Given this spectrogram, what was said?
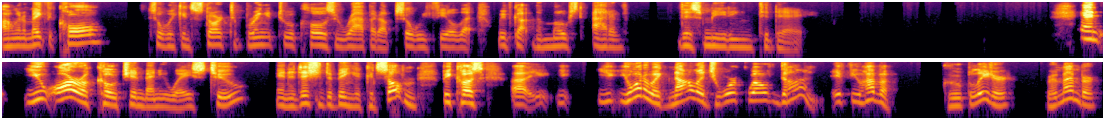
i'm going to make the call so we can start to bring it to a close and wrap it up so we feel that we've gotten the most out of this meeting today. And you are a coach in many ways too, in addition to being a consultant, because uh, you, you, want to acknowledge work well done. If you have a group leader, remember,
